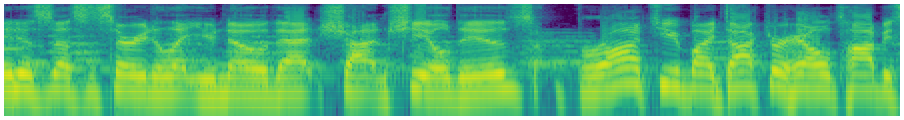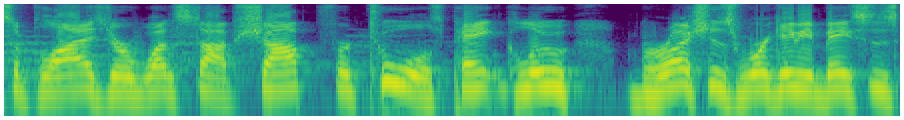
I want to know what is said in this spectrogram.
it is necessary to let you know that Shot and Shield is brought to you by Dr. Harold's Hobby Supplies, your one stop shop for tools, paint, glue, brushes, wargaming bases,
